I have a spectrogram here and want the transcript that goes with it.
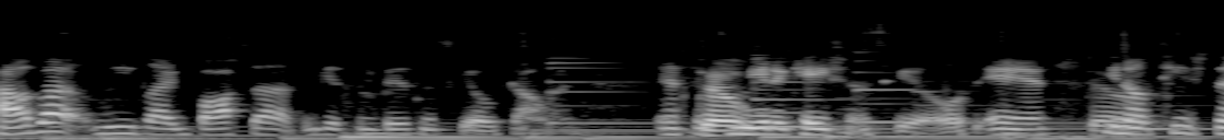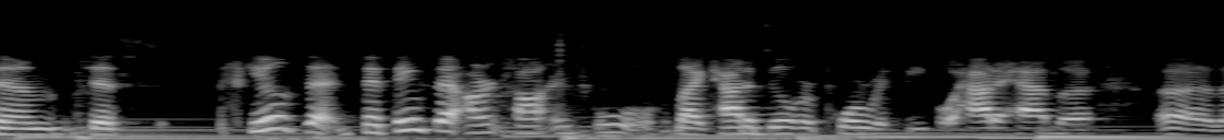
how about we like boss up and get some business skills going? and some Dope. communication skills and you know teach them just skills that the things that aren't taught in school like how to build rapport with people how to have a, a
